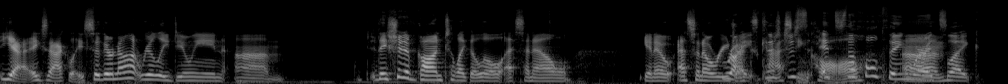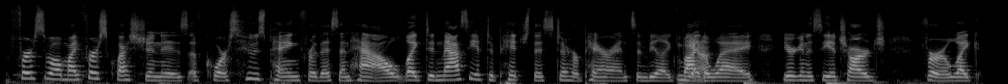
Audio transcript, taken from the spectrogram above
Yeah, exactly. So they're not really doing um they should have gone to like a little SNL, you know, SNL Rejects There's casting just- call. It's the whole thing where it's Um, like, first of all, my first question is, of course, who's paying for this and how? Like, did Massie have to pitch this to her parents and be like, by Yeah. the way, you're going to see a charge for like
